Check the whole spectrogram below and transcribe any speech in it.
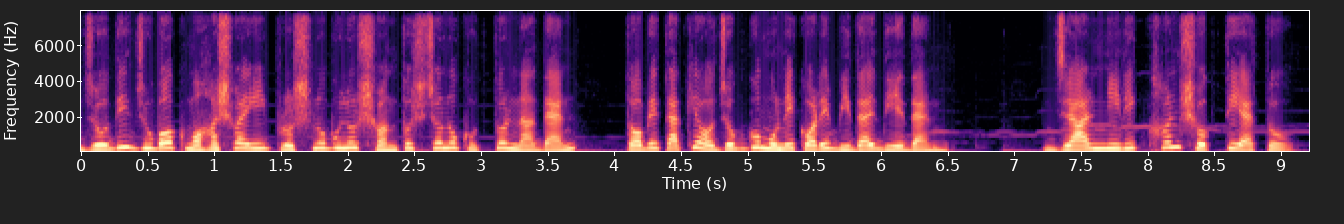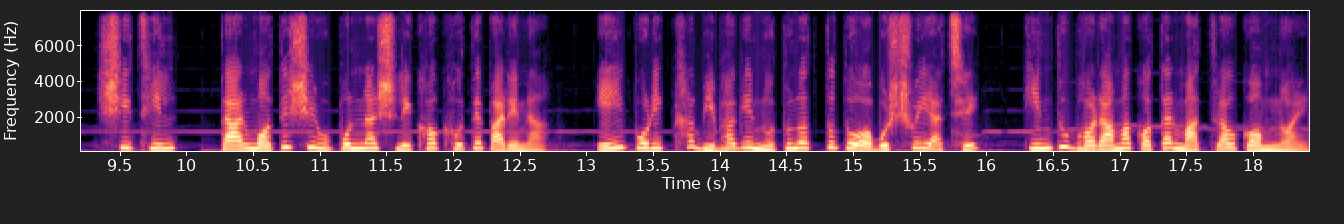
যদি যুবক মহাশয় এই প্রশ্নগুলোর সন্তোষজনক উত্তর না দেন, তবে তাকে অযোগ্য মনে করে বিদায় দিয়ে দেন। যার নিরীক্ষণ শক্তি এত শিথিল, তার মতে সে উপন্যাস লেখক হতে পারে না। এই পরীক্ষা বিভাগে নতুনত্ব তো অবশ্যই আছে, কিন্তু ভরামাকতার মাত্রাও কম নয়।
